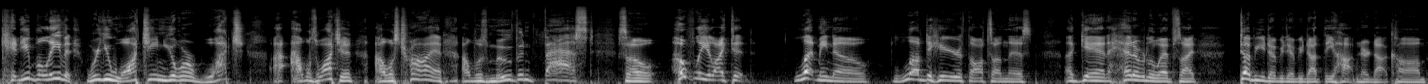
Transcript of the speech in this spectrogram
Can you believe it? Were you watching your watch? I, I was watching. I was trying. I was moving fast. So hopefully you liked it. Let me know. Love to hear your thoughts on this. Again, head over to the website, www.thehopnerd.com,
